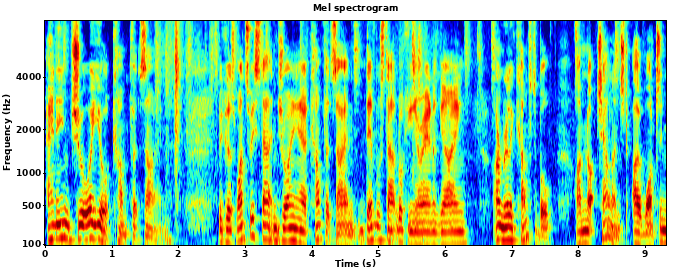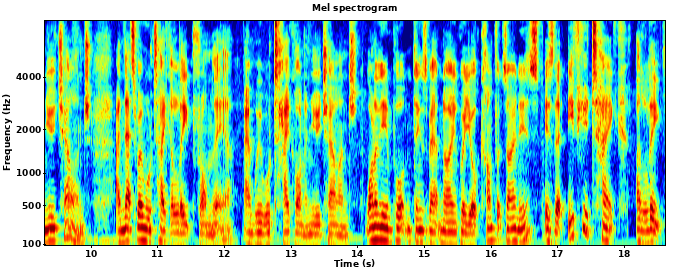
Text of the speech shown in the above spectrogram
and enjoy your comfort zone. Because once we start enjoying our comfort zone, then we'll start looking around and going, I'm really comfortable. I'm not challenged. I want a new challenge. And that's when we'll take a leap from there and we will take on a new challenge. One of the important things about knowing where your comfort zone is is that if you take a leap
